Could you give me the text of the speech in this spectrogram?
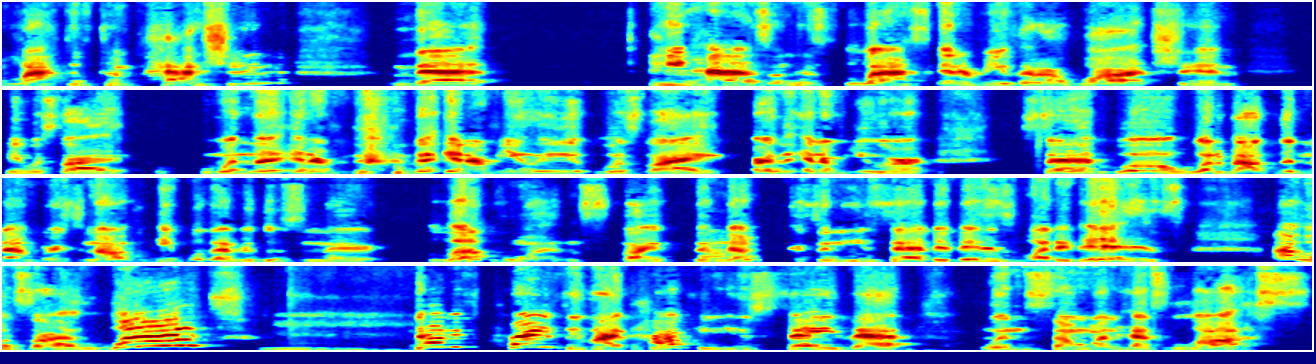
lack of compassion that he has in his last interview that I watched, and he was like, when the interview the interviewee was like, or the interviewer said, Well, what about the numbers and all the people that are losing their loved ones? Like the oh. numbers. And he said, It is what it is. I was like, What? that is crazy. Like, how can you say that when someone has lost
